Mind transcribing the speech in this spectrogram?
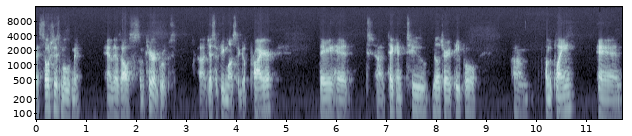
a socialist movement and there's also some terror groups. Uh, just a few months ago, prior, they had uh, taken two military people um, on the plane and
